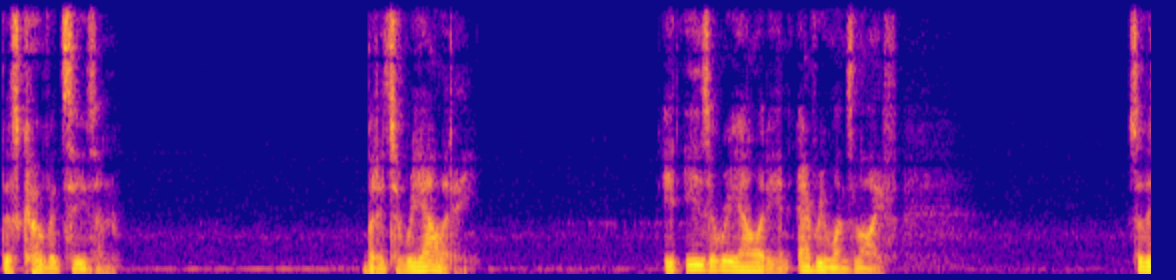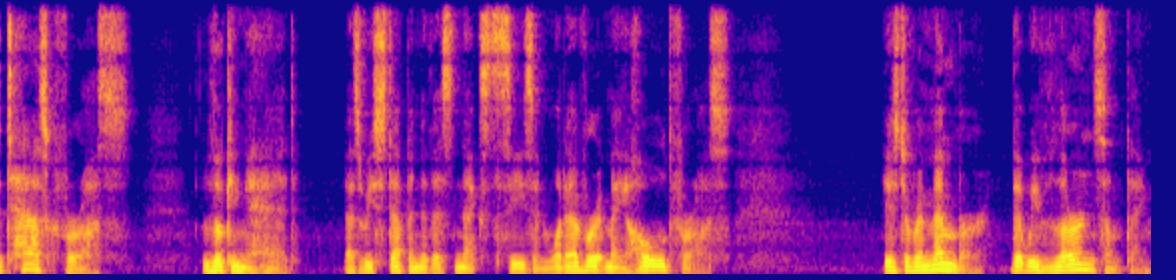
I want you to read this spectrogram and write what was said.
this COVID season. But it's a reality. It is a reality in everyone's life. So, the task for us, looking ahead as we step into this next season, whatever it may hold for us, is to remember that we've learned something.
